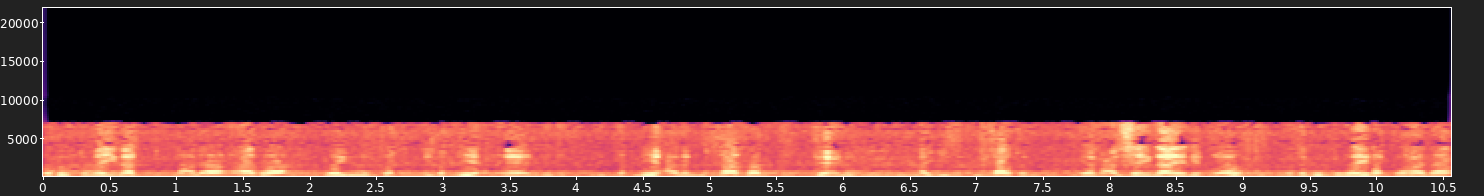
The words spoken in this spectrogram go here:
فقلت ويلك معنى هذا ويل للتقبيح آه، للتقبيح على المخاطب فعله. أي مخاطب يفعل شيء لا يليق له فتقول له ويلك وهذا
